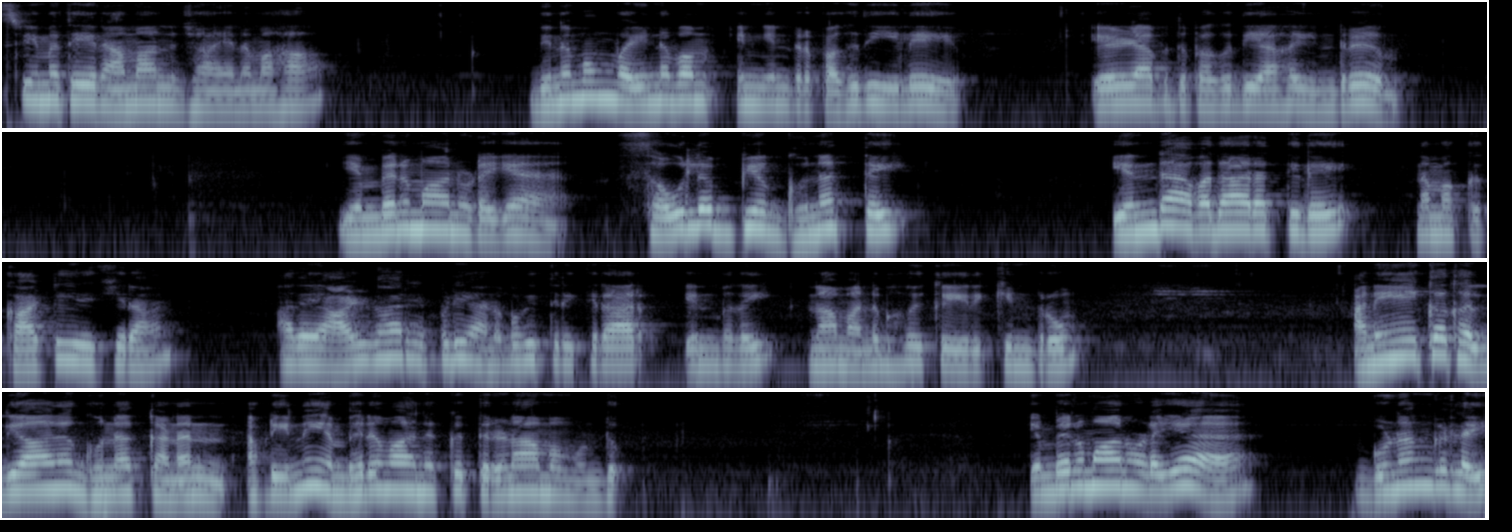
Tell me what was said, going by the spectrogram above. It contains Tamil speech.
ஸ்ரீமதே ராமானுஜாய நமகா தினமும் வைணவம் என்கின்ற பகுதியிலே ஏழாவது பகுதியாக இன்று எம்பெருமானுடைய சௌலபிய குணத்தை எந்த அவதாரத்திலே நமக்கு காட்டியிருக்கிறான் அதை ஆழ்வார் எப்படி அனுபவித்திருக்கிறார் என்பதை நாம் அனுபவிக்க இருக்கின்றோம். அநேக கல்யாண குணக்கணன் அப்படின்னு எம்பெருமானுக்கு திருநாமம் உண்டு. எம்பெருமானுடைய குணங்களை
